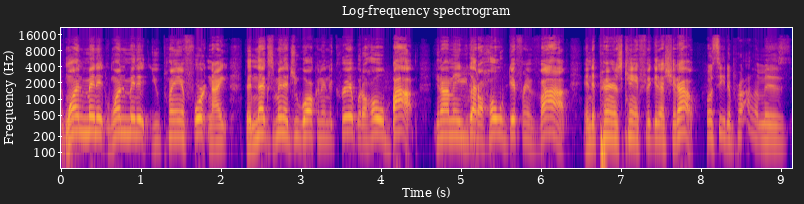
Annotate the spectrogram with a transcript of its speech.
One minute, one minute you playing Fortnite, the next minute you walking in the crib with a whole bop. You know what I mean? You got a whole different vibe, and the parents can't figure that shit out. Well, see, the problem is,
